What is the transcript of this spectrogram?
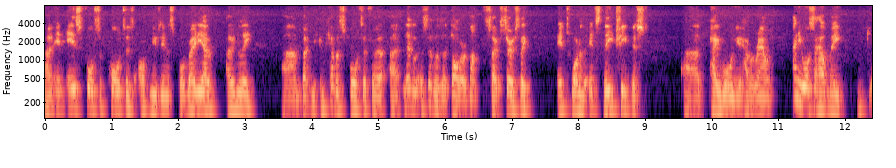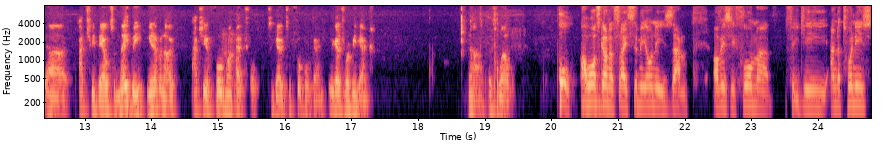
Uh, it is for supporters of New Zealand Sport Radio only, um, but you can become a supporter for a little as little as a dollar a month. So seriously, it's one of the, it's the cheapest uh, paywall you have around, and you also help me uh, actually be able to maybe you never know actually afford my petrol to go to football games, to go to rugby games uh, as well. Paul, I was going to say Simione's um, obviously former Fiji under 20s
